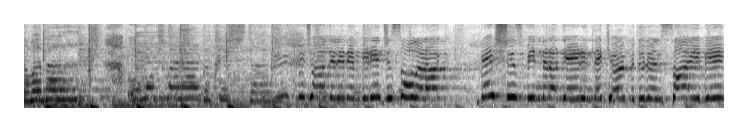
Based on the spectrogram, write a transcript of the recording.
havada Umut var her bakışta Büyük mücadelenin birincisi olarak 500 bin lira değerindeki ödülün sahibi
